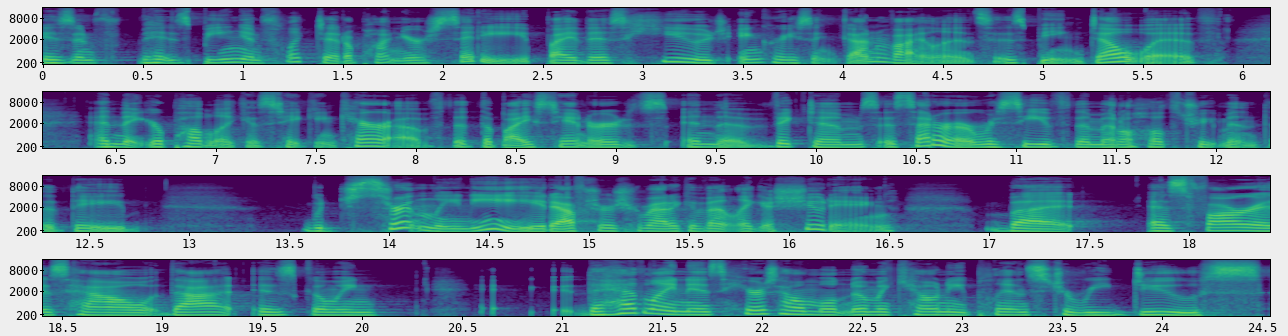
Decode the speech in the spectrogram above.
is inf- is being inflicted upon your city by this huge increase in gun violence is being dealt with and that your public is taken care of that the bystanders and the victims etc receive the mental health treatment that they would certainly need after a traumatic event like a shooting. But as far as how that is going the headline is here's how multnomah county plans to reduce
